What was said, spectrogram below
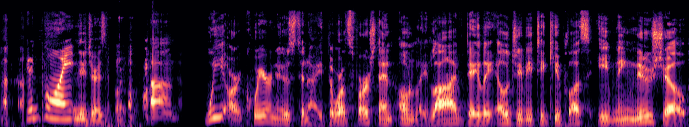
he's cute. Good point. New Jersey boy. Um, We are Queer News Tonight, the world's first and only live daily LGBTQ plus evening news show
